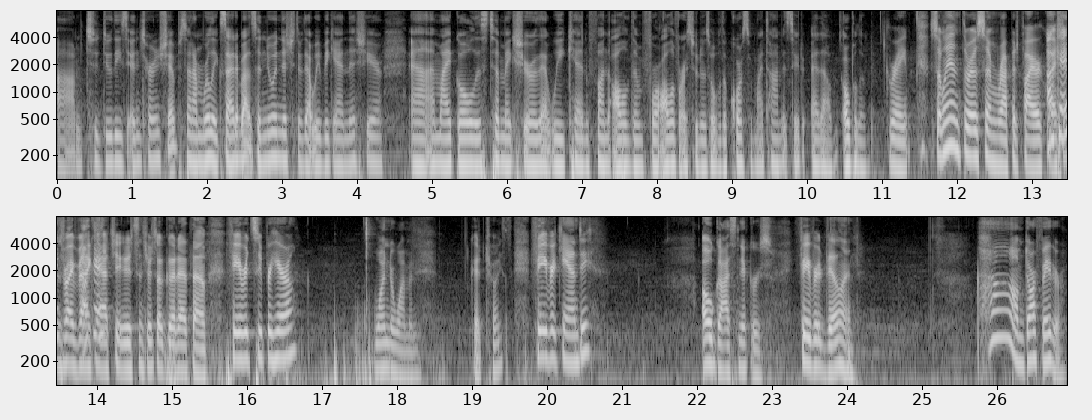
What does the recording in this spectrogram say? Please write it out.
um, to do these internships, and I'm really excited about it. It's a new initiative that we began this year, uh, and my goal is to make sure that we can fund all of them for all of our students over the course of my time at, at um, Oberlin. Great. So I'm going to throw some rapid fire questions okay. right back okay. at you since you're so good at them. Favorite superhero? Wonder Woman. Good choice. Favorite candy? Oh God, Snickers. Favorite villain? Um, Darth Vader.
